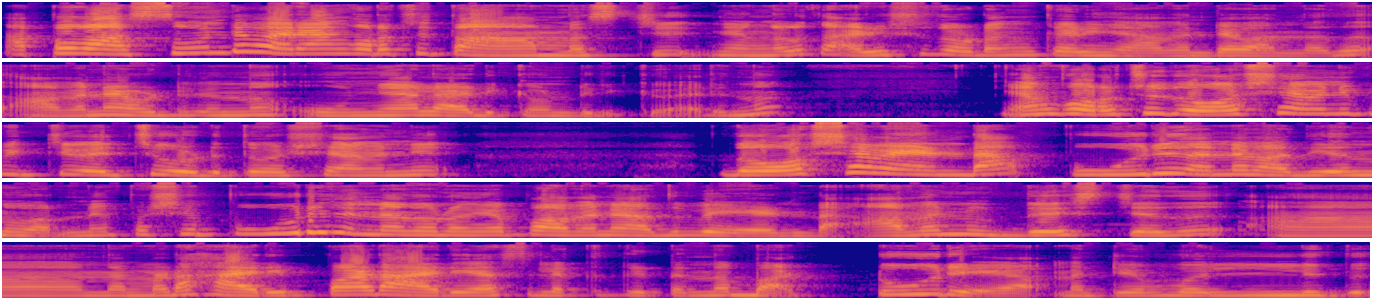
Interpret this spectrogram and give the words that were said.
അപ്പോൾ വസുവിന്റെ വരാൻ കുറച്ച് താമസിച്ച് ഞങ്ങൾ കഴിച്ചു തുടങ്ങിക്കഴിഞ്ഞ് അവന്റെ വന്നത്. അവൻ അവിടെ ഇരുന്ന് ഊഞ്ഞാലാടിക്കൊണ്ടിരിക്കുമായിരുന്നു ഞാൻ കുറച്ച് ദോശ അവന് പിച്ച് വെച്ച് കൊടുത്തു. പക്ഷേ അവന് ദോശ വേണ്ട പൂരി തന്നെ മതിയെന്ന് പറഞ്ഞു. പക്ഷേ പൂരി തന്നെ തുടങ്ങിയപ്പോൾ അവന് അത് വേണ്ട. അവൻ ഉദ്ദേശിച്ചത് നമ്മുടെ ഹരിപ്പാട് ആര്യാസിലൊക്കെ കിട്ടുന്ന ബട്ടൂരയാണ് മറ്റേ വലുത്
